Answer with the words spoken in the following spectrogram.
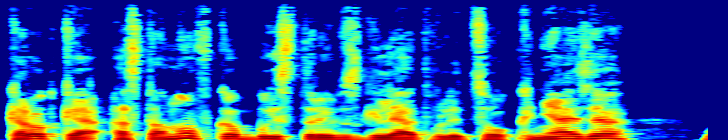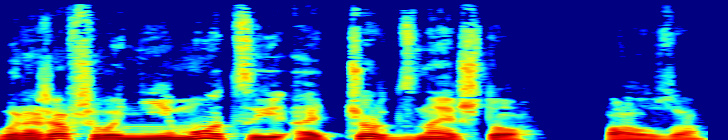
Короткая остановка, быстрый взгляд в лицо князя, выражавшего не эмоции, а черт знает что. Пауза.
